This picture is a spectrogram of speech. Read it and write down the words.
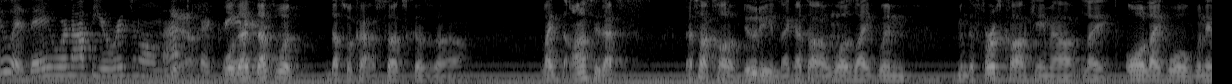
do it. They were not the original Mass Yeah. Effect Well, that that's what that's what kind of sucks because, um, like, honestly, that's that's how Call of Duty. Like, that's how it was. Like when when the first COD came out, like, or like, well, when they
